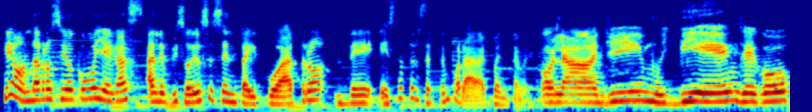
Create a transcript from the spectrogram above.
¿Qué onda, Rocío? ¿Cómo llegas al episodio 64 de esta tercera temporada? Cuéntame. Hola, Angie. Muy bien. Llegó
